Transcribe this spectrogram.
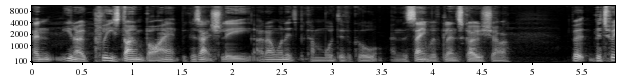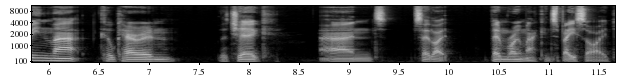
and you know, please don't buy it because actually I don't want it to become more difficult. And the same with Glen Scotia. But between that, Kilkerran, the Cheg, and say like Benromach in Speyside,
